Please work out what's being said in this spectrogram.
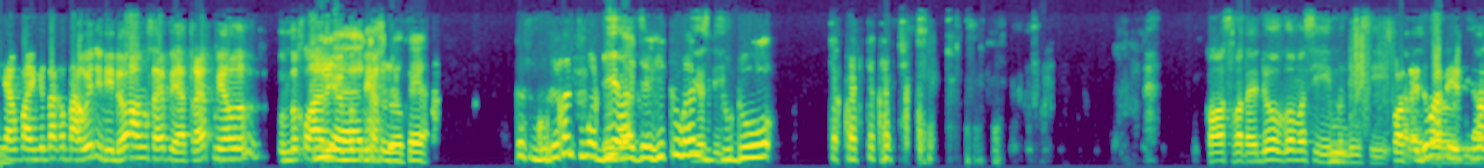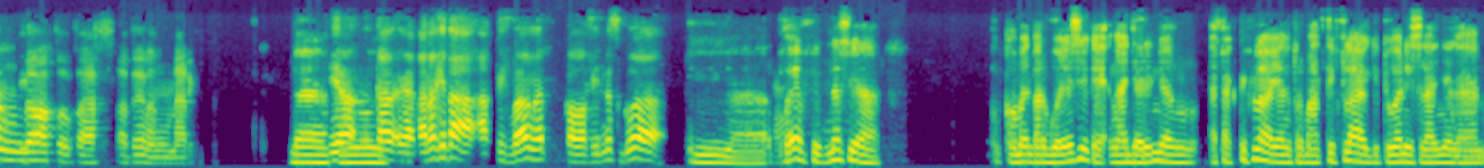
yang paling kita ketahuin ini doang saya ya treadmill untuk lari iya untuk gitu loh kayak terus gurunya kan cuma diem Iya. aja gitu kan Iya sih. duduk cekrek cekrek cekrek Kalau sport edu gue masih Hmm, mending sih. Karena edu itu masih seneng gue waktu kelas atau emang menarik. nah Iya, kalau ka- ya, karena kita aktif banget. Kalau fitness gue Iya, pokoknya fitness ya. Komentar gue ya sih kayak ngajarin yang efektif lah, yang informatif lah gitu kan istilahnya kan.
